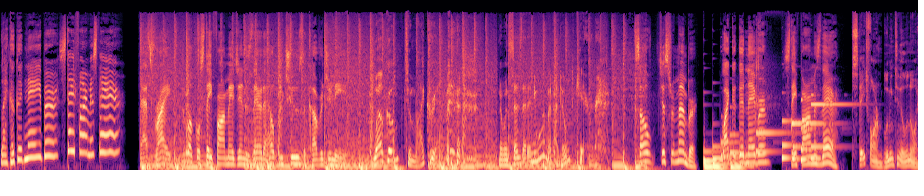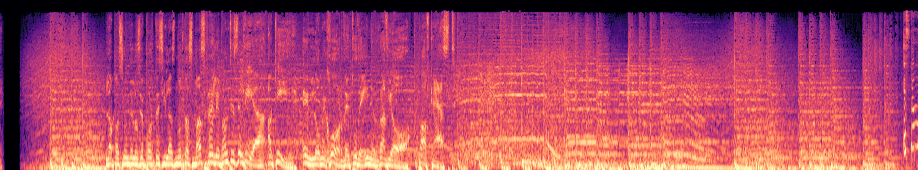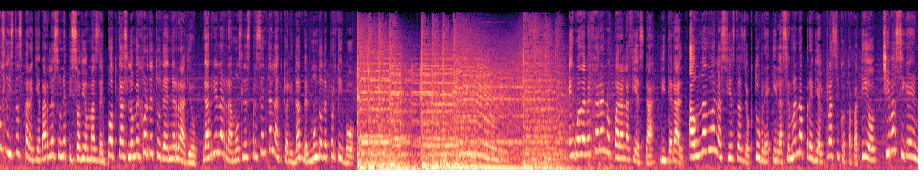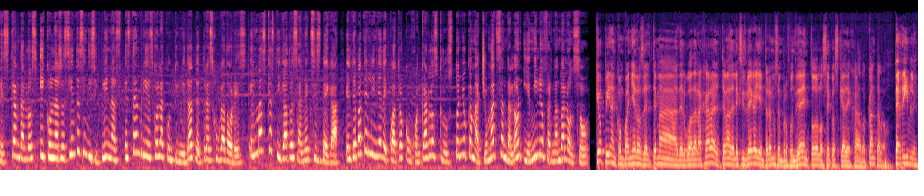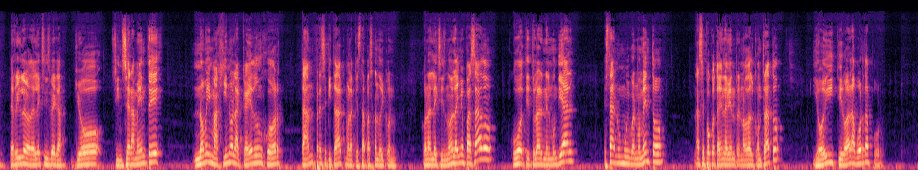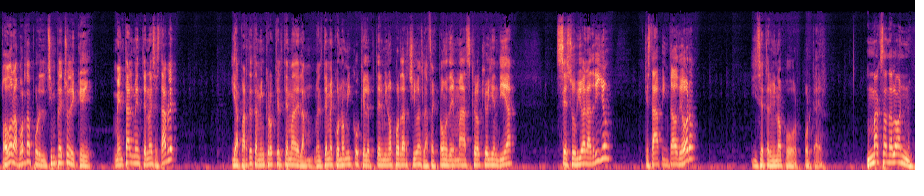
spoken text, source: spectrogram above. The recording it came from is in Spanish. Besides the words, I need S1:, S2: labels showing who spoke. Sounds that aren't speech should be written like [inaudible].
S1: Like a good neighbor, State Farm is there.
S2: That's right. The local State Farm agent is there to help you choose the coverage you need.
S3: Welcome to my crib. [laughs] no one says that anymore, but I don't care.
S2: So just remember, like a good neighbor, State Farm is there.
S4: State Farm, Bloomington, Illinois.
S5: La pasión de los deportes y las notas más relevantes del día, aquí, en lo mejor de tu DN Radio Podcast.
S6: Listos para llevarles un episodio más del podcast Lo mejor de tu DN Radio. Gabriela Ramos les presenta la actualidad del mundo deportivo. En Guadalajara no para la fiesta, literal. Aunado a las fiestas de octubre y la semana previa al clásico tapatío, Chivas sigue en escándalos y con las recientes indisciplinas está en riesgo la continuidad de tres jugadores. El más castigado es Alexis Vega. El debate en línea de cuatro con Juan Carlos Cruz, Toño Camacho, Max Andalón y Emilio Fernando Alonso.
S7: ¿Qué opinan compañeros del tema del Guadalajara, el tema de Alexis Vega y entraremos en profundidad en todos los ecos que ha dejado? Cántalo.
S8: Terrible, terrible lo de Alexis Vega. Yo, sinceramente, no me imagino la caída de un jugador tan precipitada como la que está pasando hoy con, con Alexis, ¿no? El año pasado jugó titular en el Mundial, está en un muy buen momento, hace poco también le habían renovado el contrato y hoy tiró a la borda por, todo la borda por el simple hecho de que mentalmente no es estable y aparte también creo que el tema, el tema económico que le terminó por dar Chivas le afectó de más. Creo que hoy en día se subió al ladrillo, que estaba pintado de oro, y se terminó por, por caer.
S7: Max Andalón.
